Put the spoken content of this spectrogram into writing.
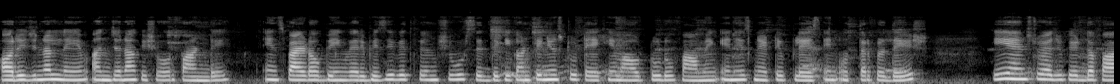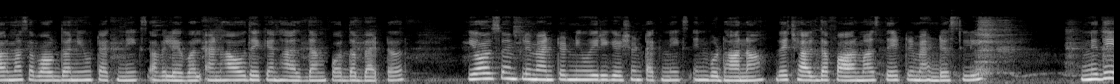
original name Anjana Kishore Pandey. In spite of being very busy with film shoots, Siddiqui continues to take him out to do farming in his native place in Uttar Pradesh. He aims to educate the farmers about the new techniques available and how they can help them for the better. He also implemented new irrigation techniques in Budhana, which helped the farmers there tremendously. Nidhi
